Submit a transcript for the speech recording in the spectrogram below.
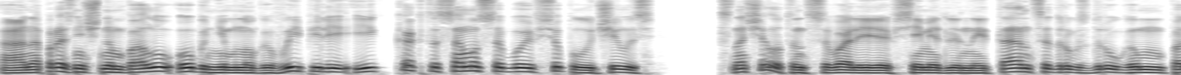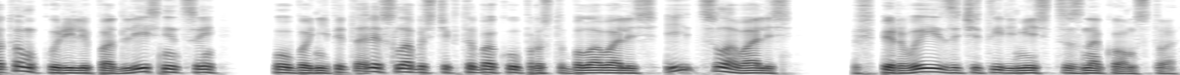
А на праздничном балу оба немного выпили, и как-то само собой все получилось. Сначала танцевали все медленные танцы друг с другом, потом курили под лестницей, оба не питали слабости к табаку, просто баловались и целовались. Впервые за четыре месяца знакомства.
